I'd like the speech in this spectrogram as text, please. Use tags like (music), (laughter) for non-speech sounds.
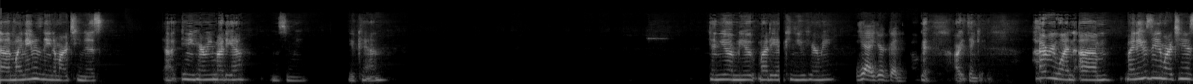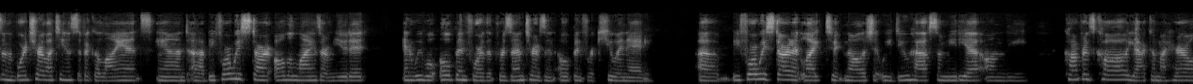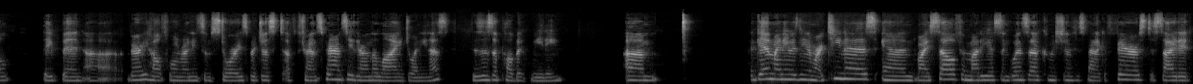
And uh, my name is Nina Martinez. Uh, can you hear me, Maria? I'm assuming you can. Can you unmute, Maria? Can you hear me? Yeah, you're good. Okay. All right. Thank you. Hi, everyone. Um, my name is Nina Martinez. I'm the board chair of Latino Civic Alliance. And uh, before we start, all the lines are muted and we will open for the presenters and open for Q&A. Um, before we start, I'd like to acknowledge that we do have some media on the conference call, Yakima Herald. They've been uh, very helpful in running some stories, but just of transparency, they're on the line joining us. This is a public meeting. Um, again, my name is Nina Martinez, and myself and Maria Sigüenza, Commission of Hispanic Affairs, decided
